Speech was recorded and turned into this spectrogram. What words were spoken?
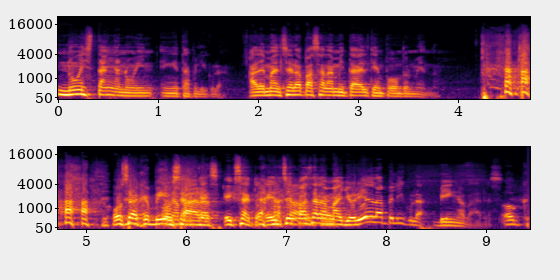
no es tan annoying en esta película. Además, se la pasa la mitad del tiempo durmiendo. O sea que bien O sea, amaras. que- exacto. Él se pasa la mayoría de la película bien avaras. Ok,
